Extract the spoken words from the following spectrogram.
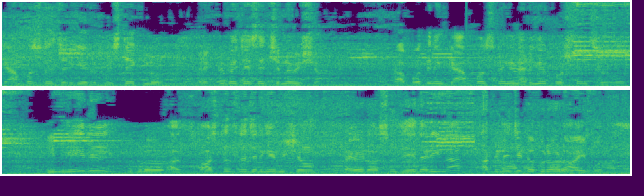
క్యాంపస్లో జరిగే మిస్టేక్లు రెక్టిఫై చేసే చిన్న విషయం. కాకపోతే నేను క్యాంపస్లో నేను అడిగే క్వశ్చన్స్ వీళ్ళు ఏది ఇప్పుడు హాస్టల్స్లో జరిగే విషయం ప్రైవేట్ హాస్టల్స్ ఏది అడిగినా అక్కడి నుంచి డబ్బు రావడం అయిపోతుంది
